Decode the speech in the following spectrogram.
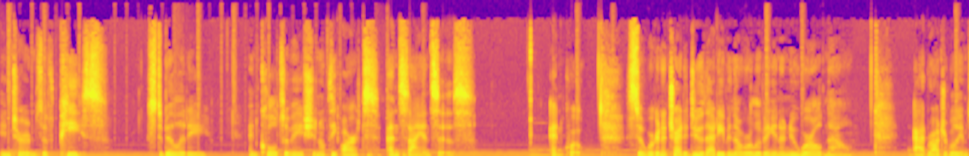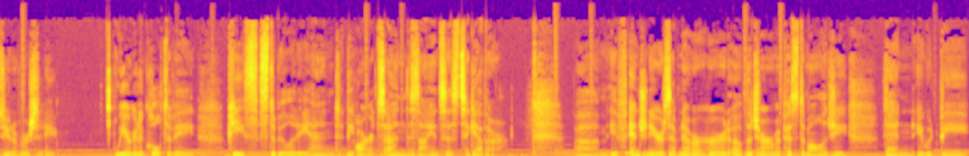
in terms of peace, stability, and cultivation of the arts and sciences. End quote. So we're going to try to do that even though we're living in a new world now at Roger Williams University. We are going to cultivate peace, stability, and the arts and the sciences together. Um, if engineers have never heard of the term epistemology, then it would be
